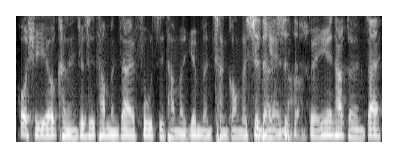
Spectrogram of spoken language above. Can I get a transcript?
或许也有可能就是他们在复制他们原本成功的经验嘛。是的是的对，因为他可能在，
